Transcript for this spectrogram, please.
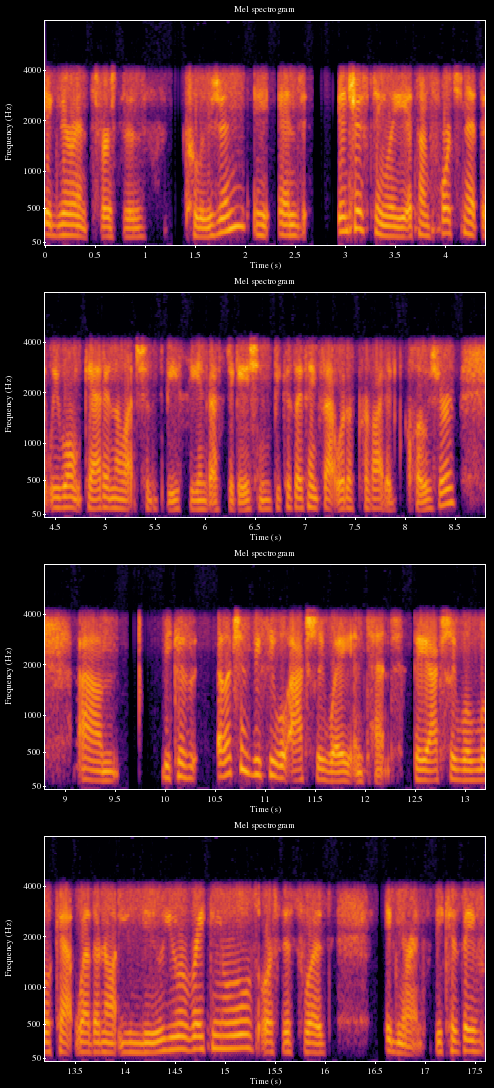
ignorance versus collusion and Interestingly, it's unfortunate that we won't get an Elections BC investigation because I think that would have provided closure. Um, because Elections BC will actually weigh intent. They actually will look at whether or not you knew you were breaking rules or if this was ignorance, because they've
